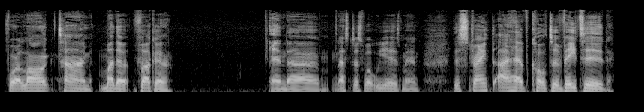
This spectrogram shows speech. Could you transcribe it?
for a long time, motherfucker. And uh, that's just what we is, man. The strength I have cultivated.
